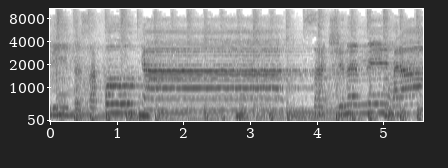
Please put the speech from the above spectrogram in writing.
vítr zafouká, začne mi hrát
